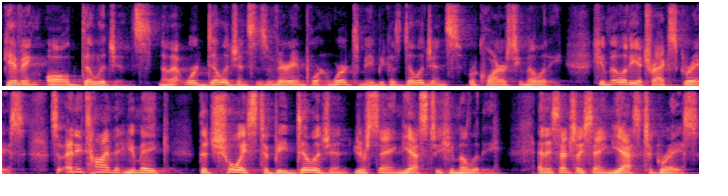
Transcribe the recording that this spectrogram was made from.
giving all diligence. Now, that word diligence is a very important word to me because diligence requires humility. Humility attracts grace. So, anytime that you make the choice to be diligent, you're saying yes to humility and essentially saying yes to grace.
